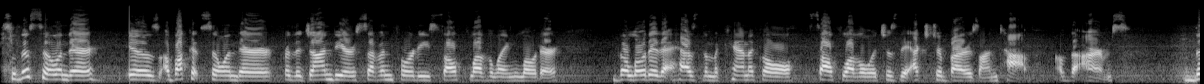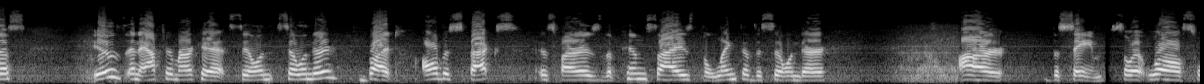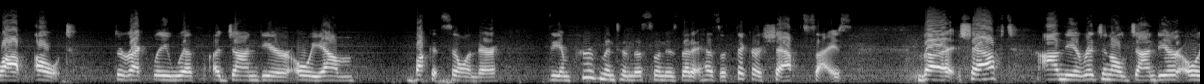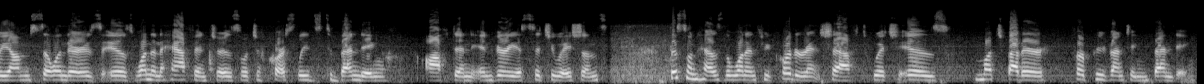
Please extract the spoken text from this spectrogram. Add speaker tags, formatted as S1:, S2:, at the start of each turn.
S1: So this cylinder is a bucket cylinder for the John Deere 740 self-leveling loader. The loader that has the mechanical self-level, which is the extra bars on top of the arms. This is an aftermarket cylinder, but all the specs as far as the pin size, the length of the cylinder are the same. So it will swap out directly with a John Deere OEM bucket cylinder. The improvement in this one is that it has a thicker shaft size. The shaft on the original John Deere OEM cylinders is one and a half inches, which of course leads to bending often in various situations. This one has the one and three quarter inch shaft, which is much better for preventing bending.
